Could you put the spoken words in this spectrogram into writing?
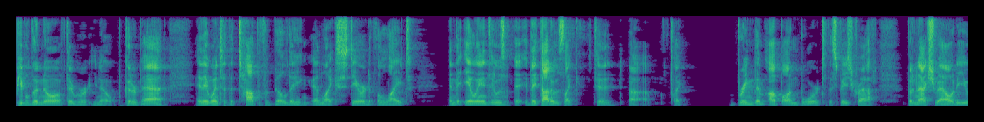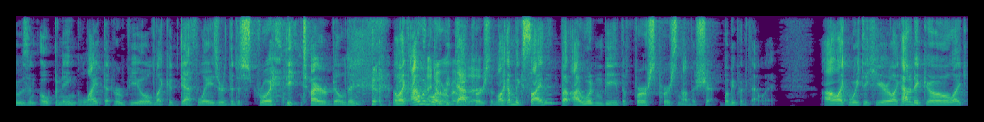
people didn't know if they were, you know, good or bad. And they went to the top of a building and like stared at the light, and the aliens. It was they thought it was like to uh, like bring them up on board to the spacecraft, but in actuality, it was an opening light that revealed like a death laser that destroyed the entire building. And, like I wouldn't I want to be that, that. person. Like I'm excited, but I wouldn't be the first person on the ship. Let me put it that way. I'll like wait to hear like how did it go? Like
